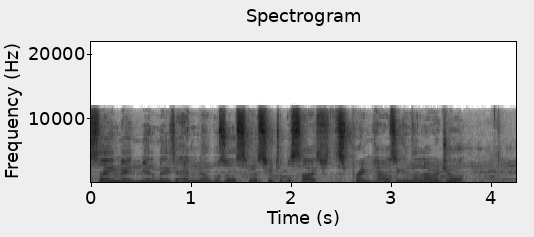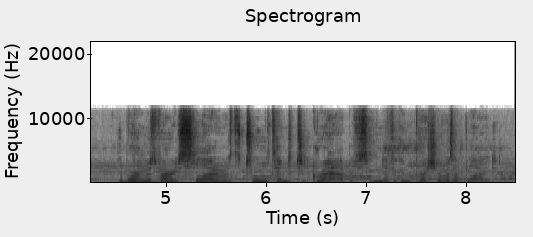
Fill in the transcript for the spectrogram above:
Same 8mm end mill was also a suitable size for the spring housing in the lower jaw. The boring was very slow as the tool tended to grab if significant pressure was applied.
